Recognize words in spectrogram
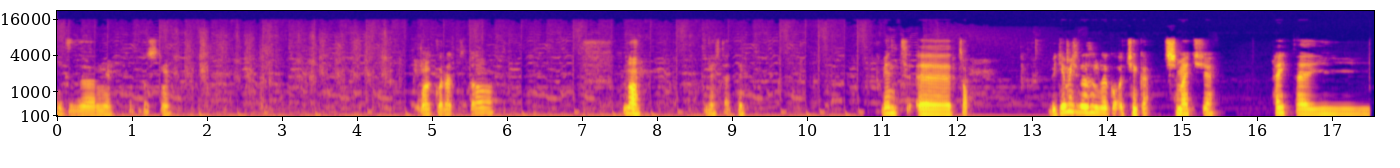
Nic za mnie, po prostu. Akurat to... No, niestety. Więc, yy, co? Widzimy się następnego odcinka. Trzymajcie się. Hej, hej.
